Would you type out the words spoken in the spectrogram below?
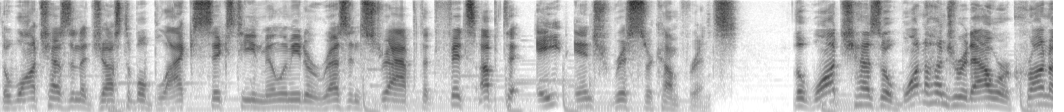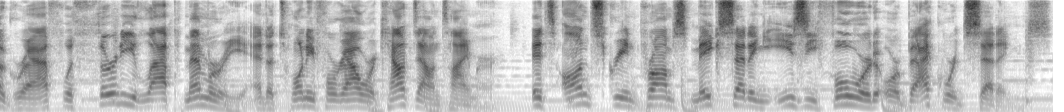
The watch has an adjustable black 16mm resin strap that fits up to 8-inch wrist circumference. The watch has a 100-hour chronograph with 30 lap memory and a 24-hour countdown timer. Its on-screen prompts make setting easy forward or backward settings.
